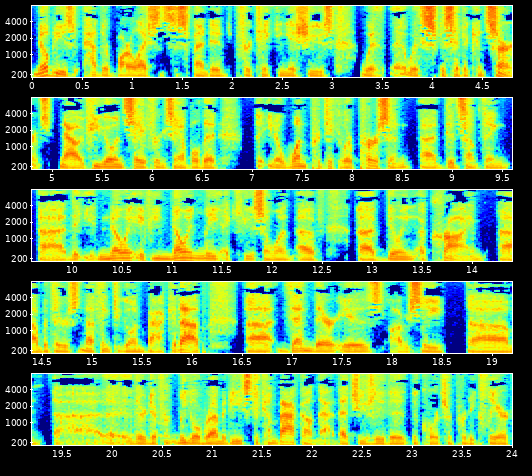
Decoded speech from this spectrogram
Nobody's had their bar license suspended for taking issues with with specific concerns. Now, if you go and say, for example, that you know one particular person uh, did something uh, that you know if you knowingly accuse someone of uh, doing a crime, uh, but there's nothing to go and back it up, uh, then there is obviously um, uh, there are different legal remedies to come back on that. That's usually the, the courts are pretty clear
